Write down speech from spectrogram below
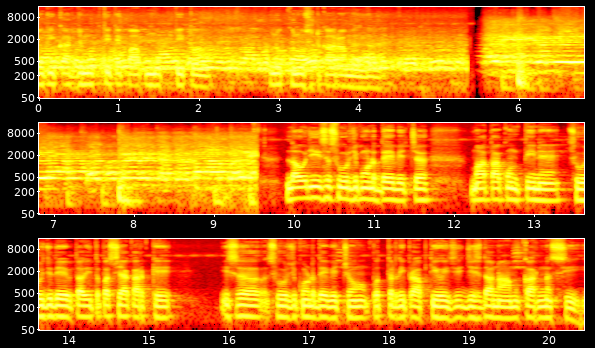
ਜੋ ਕਿ ਕਰਜ਼ ਮੁਕਤੀ ਤੇ ਪਾਪ ਮੁਕਤੀ ਤੋਂ ਮਨੁੱਖ ਨੂੰ ਛੁਟਕਾਰਾ ਮਿਲਦਾ ਹੈ। ਲਓ ਜੀ, ਇਸ ਸੂਰਜ ਕੁੰਡ ਦੇ ਵਿੱਚ ਮਾਤਾ ਕੁੰਤੀ ਨੇ ਸੂਰਜ ਦੇਵਤਾ ਦੀ ਤਪੱਸਿਆ ਕਰਕੇ ਇਸ ਸੂਰਜ ਕੁੰਡ ਦੇ ਵਿੱਚੋਂ ਪੁੱਤਰ ਦੀ ਪ੍ਰਾਪਤੀ ਹੋਈ ਸੀ, ਜਿਸ ਦਾ ਨਾਮ ਕਰਨ ਸੀ।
